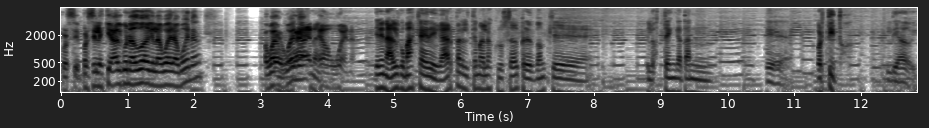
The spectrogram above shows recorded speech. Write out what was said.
Por, si, por si les queda alguna duda que la weá era buena, la weá Es es buena, buena. es buena. ¿Tienen algo más que agregar para el tema de los cruzados? Perdón que, que los tenga tan eh, cortitos el día de hoy.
